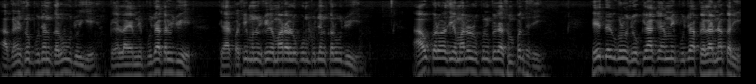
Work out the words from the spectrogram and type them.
આ ગણેશનું પૂજન કરવું જોઈએ. પહેલાં એમની પૂજા કરવી જોઈએ, ત્યાર પછી મનુષ્યએ અમારા લોકોનું પૂજન કરવું જોઈએ. આવું કરવાથી અમારા લોકોની પૂજા સંપન્ન થશે. હે દેવગણો, જો ક્યાં કે એમની પૂજા પહેલાં ન કરી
